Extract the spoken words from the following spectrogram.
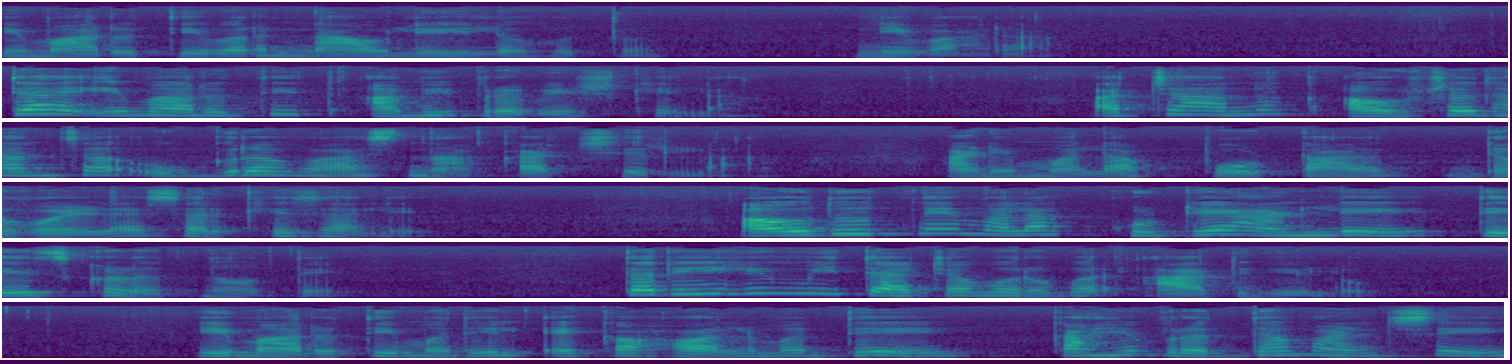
इमारतीवर नाव लिहिलं होतं निवारा. त्या इमारतीत आम्ही प्रवेश केला. अचानक औषधांचा उग्र वास नाकात शिरला आणि मला पोटात ढवळल्यासारखे झाले. अवधूतने मला कुठे आणले तेच कळत नव्हते. तरीही मी त्याच्याबरोबर आत गेलो. इमारतीमधील एका हॉलमध्ये काही वृद्ध माणसे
